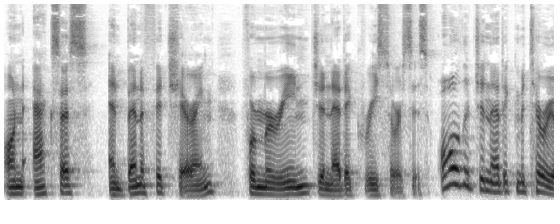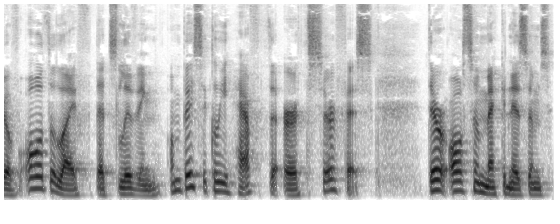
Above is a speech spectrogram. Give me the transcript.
on access and benefit sharing for marine genetic resources, all the genetic material of all the life that's living on basically half the Earth's surface. There are also mechanisms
